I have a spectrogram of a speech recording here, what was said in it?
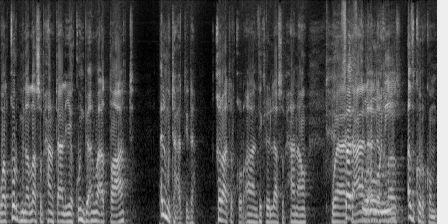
والقرب من الله سبحانه وتعالى يكون بأنواع الطاعات المتعددة. قراءة القرآن ذكر الله سبحانه فاذكروني. أذكركم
